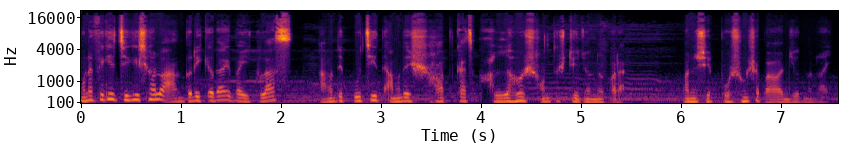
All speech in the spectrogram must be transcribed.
মুনাফিকের চিকিৎসা হলো আন্তরিকতায় বা ইকলাস আমাদের উচিত আমাদের সব কাজ আল্লাহর সন্তুষ্টির জন্য করা। মানুষের প্রশংসা পাওয়ার জন্য নয়।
